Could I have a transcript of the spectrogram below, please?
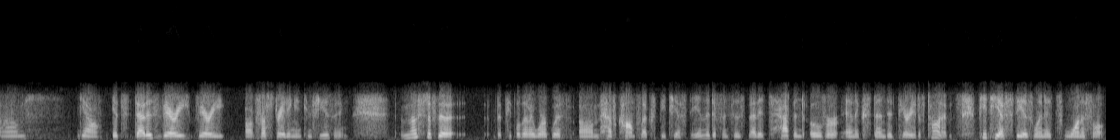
Um, yeah, it's that is very, very uh, frustrating and confusing. Most of the the people that I work with um, have complex PTSD, and the difference is that it's happened over an extended period of time. PTSD is when it's one assault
